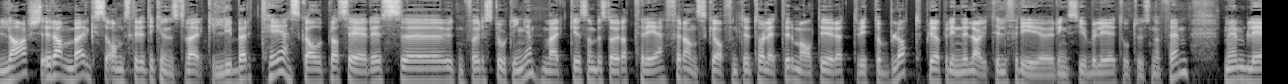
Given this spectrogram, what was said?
Lars Rambergs omstridte kunstverk 'Liberté' skal plasseres eh, utenfor Stortinget. Verket, som består av tre franske offentlige toaletter malt i rødt, hvitt og blått, ble opprinnelig laget til frigjøringsjubileet i 2005, men ble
